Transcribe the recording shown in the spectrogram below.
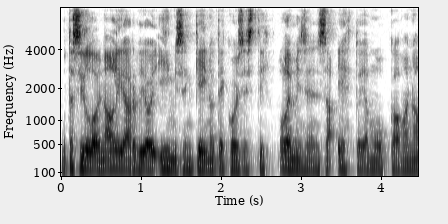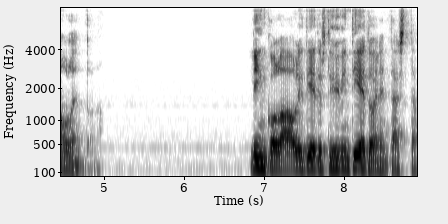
mutta silloin aliarvioi ihmisen keinotekoisesti olemisensa ehtoja muokkaavana olentona. Linkola oli tietysti hyvin tietoinen tästä,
